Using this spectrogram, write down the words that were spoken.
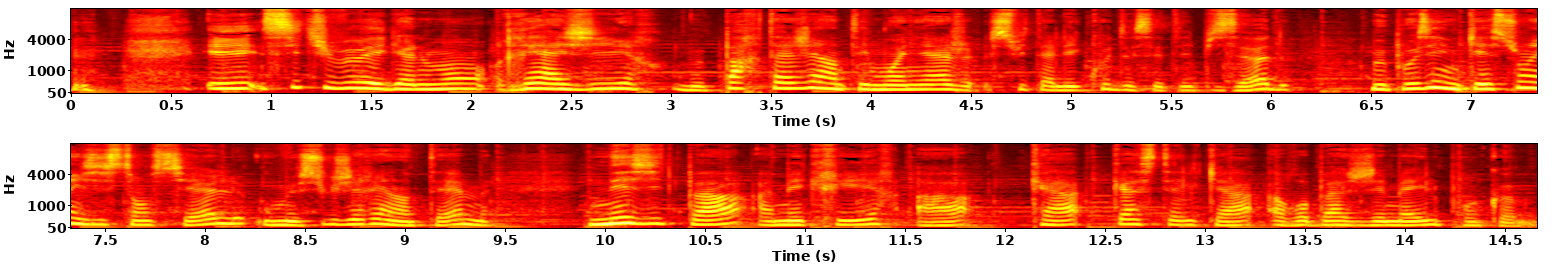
Et si tu veux également réagir, me partager un témoignage suite à l'écoute de cet épisode, me poser une question existentielle ou me suggérer un thème, n'hésite pas à m'écrire à kcastelka.gmail.com.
